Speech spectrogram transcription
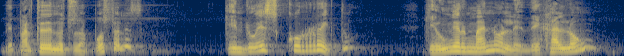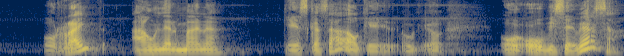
de parte de nuestros apóstoles que no es correcto que un hermano le dé jalón o right a una hermana que es casada o, que, o, viceversa.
